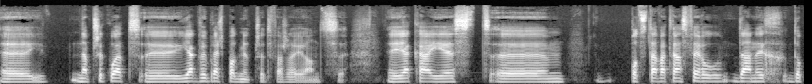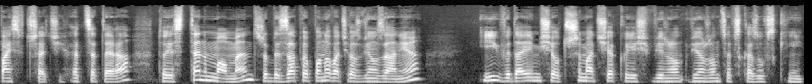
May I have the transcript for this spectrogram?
e, na przykład e, jak wybrać podmiot przetwarzający, e, jaka jest podstawa transferu danych do państw trzecich, etc., to jest ten moment, żeby zaproponować rozwiązanie i wydaje mi się otrzymać jakieś wiążące wskazówki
